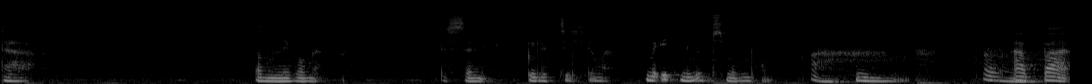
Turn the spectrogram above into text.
таа эрнивунга тассани пилатсиллунга ма 1 минут мелмрум Ah. м аппа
